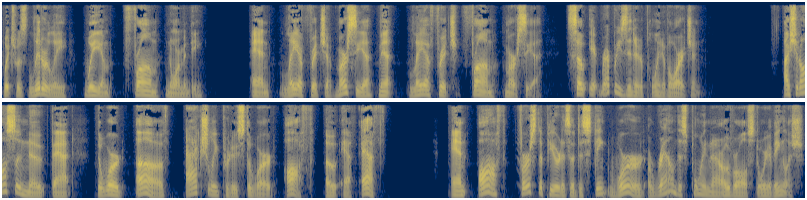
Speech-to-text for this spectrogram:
which was literally William from Normandy. And Leofric of Mercia meant Leofric from Mercia. So it represented a point of origin. I should also note that the word of actually produced the word off, O-F-F. And off first appeared as a distinct word around this point in our overall story of English.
